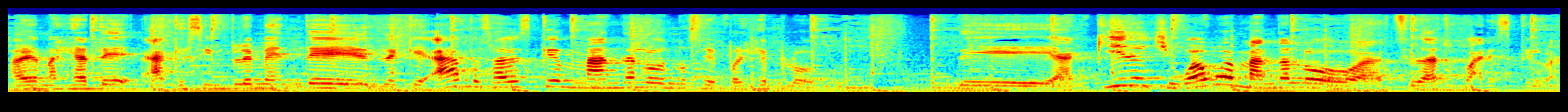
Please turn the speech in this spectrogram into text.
Ahora imagínate a que simplemente es de que, ah, pues sabes que mándalo, no sé, por ejemplo, de aquí de Chihuahua, mándalo a Ciudad Juárez, que va.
